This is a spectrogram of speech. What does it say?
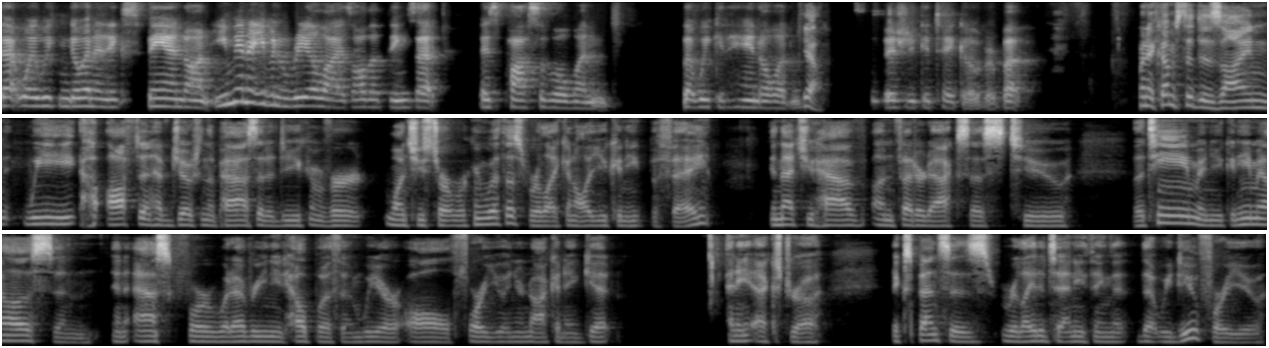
That way we can go in and expand on. You may not even realize all the things that is possible when that we could handle it and yeah. vision could take over. But when it comes to design, we often have joked in the past that a Do You Convert, once you start working with us, we're like an all you can eat buffet, in that you have unfettered access to the team and you can email us and, and ask for whatever you need help with. And we are all for you, and you're not going to get any extra expenses related to anything that, that we do for you.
